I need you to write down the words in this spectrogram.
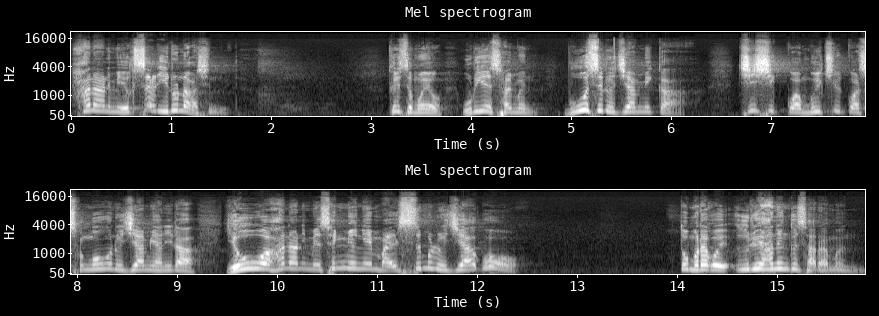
하나님의 역사를 이루어 나가십니다. 그래서 뭐예요? 우리의 삶은 무엇을 의지합니까? 지식과 물질과 성공을 의지함이 아니라 여호와 하나님의 생명의 말씀을 의지하고 또 뭐라고 의뢰하는 그 사람은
